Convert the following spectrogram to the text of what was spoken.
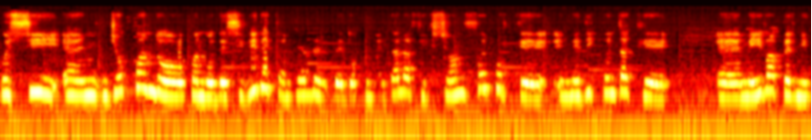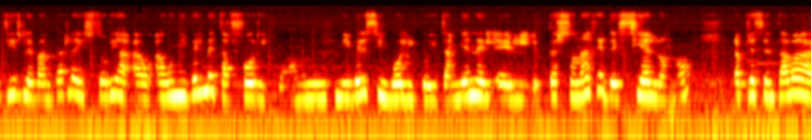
Pues sí, em, yo cuando, cuando decidí de cambiar de, documental a ficción fue porque eh, me di cuenta que eh, me iba a permitir levantar la historia a, un nivel metafórico, a un nivel simbólico y también el, personaje de cielo, ¿no? Representaba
